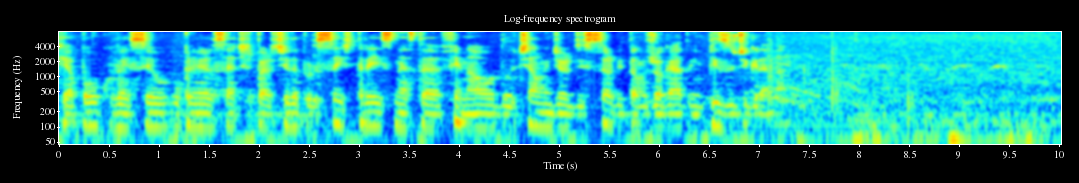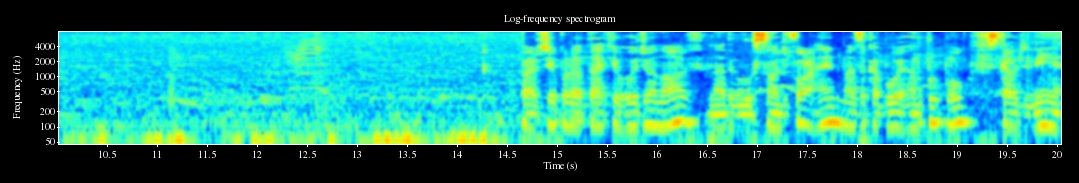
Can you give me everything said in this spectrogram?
que há pouco venceu o primeiro set de partida por 6-3 nesta final do Challenger de Surbiton jogado em piso de grama. Partiu por ataque o Rodionov na devolução de forehand, mas acabou errando por pouco. Fiscal de linha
